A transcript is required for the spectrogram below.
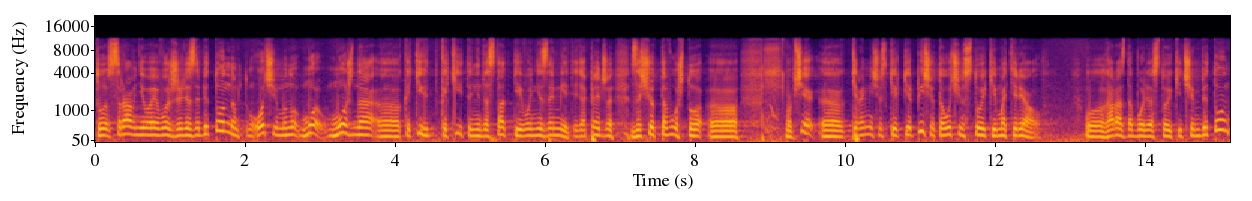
то сравнивая его с железобетонным, то очень мно- мо- можно э, какие-то недостатки его не заметить. Опять же, за счет того, что вообще керамический кирпич это очень стойкий материал гораздо более стойкий, чем бетон,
